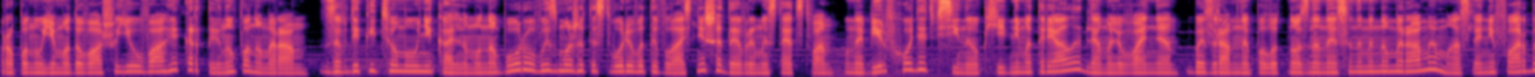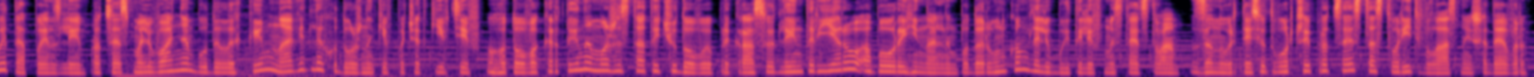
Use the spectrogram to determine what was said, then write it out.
Пропонуємо до вашої уваги картину по номерам. Завдяки цьому унікальному набору ви зможете створювати власні шедеври мистецтва. У набір входять всі необхідні матеріали для малювання, безрамне полотно з нанесеними номерами, масляні фарби та пензлі. Процес малювання буде легким навіть для художників-початківців. Готова картина може стати чудовою прикрасою для інтер'єру або оригінальним подарунком для любителів мистецтва. Зануртесь у творчий процес та створіть власний шедевр.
